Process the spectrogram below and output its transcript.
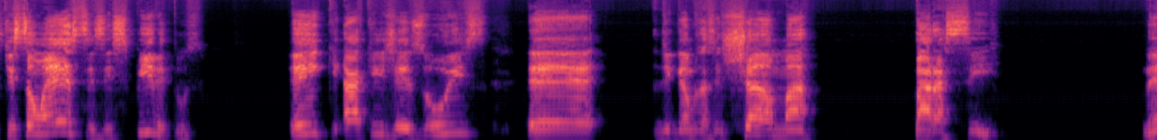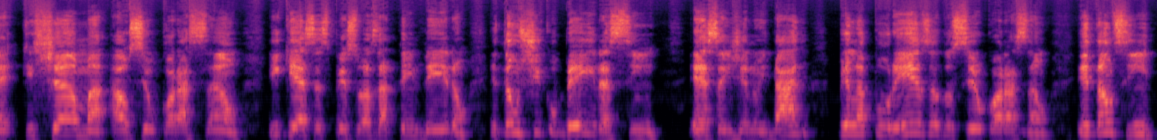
que são esses espíritos em que, a que Jesus, é, digamos assim, chama para si, né? que chama ao seu coração e que essas pessoas atenderam. Então, Chico beira, sim, essa ingenuidade pela pureza do seu coração. Então, sim,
